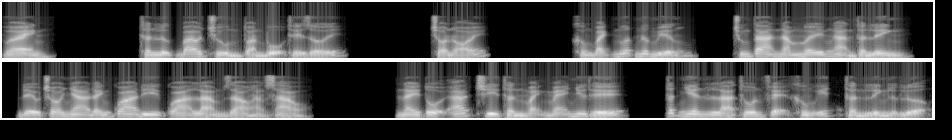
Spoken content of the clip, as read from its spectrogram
anh, thần lực bao trùm toàn bộ thế giới. Chó nói, không bạch nuốt nước miếng, chúng ta nắm mấy ngàn thần linh, đều cho nha đánh qua đi qua làm giao hàng sao. Nay tội ác chi thần mạnh mẽ như thế, tất nhiên là thôn phệ không ít thần linh lực lượng.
